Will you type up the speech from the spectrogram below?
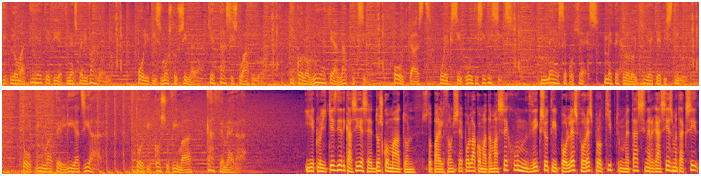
Διπλωματία και διεθνές περιβάλλον. Πολιτισμός του σήμερα και τάσεις του αύριο. Οικονομία και ανάπτυξη. Podcasts που εξηγούν τις ειδήσεις. Νέες εποχές με τεχνολογία και επιστήμη. Το βήμα.gr. Το δικό σου βήμα κάθε μέρα. Οι εκλογικές διαδικασίες εντός κομμάτων στο παρελθόν σε πολλά κόμματα μας έχουν δείξει ότι πολλές φορές προκύπτουν μετά συνεργασίες μεταξύ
